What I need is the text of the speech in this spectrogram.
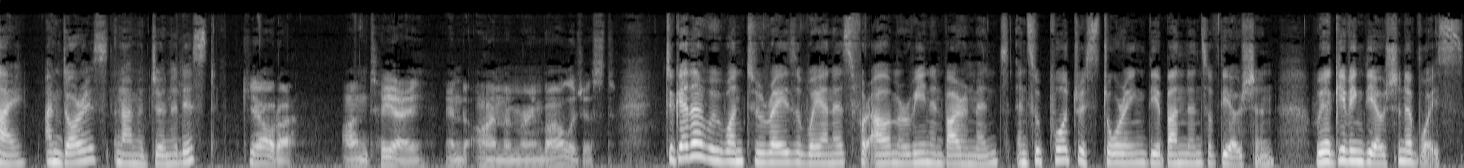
Hi, I'm Doris and I'm a journalist. Kia ora. I'm Tia and I'm a marine biologist. Together, we want to raise awareness for our marine environment and support restoring the abundance of the ocean. We are giving the ocean a voice.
